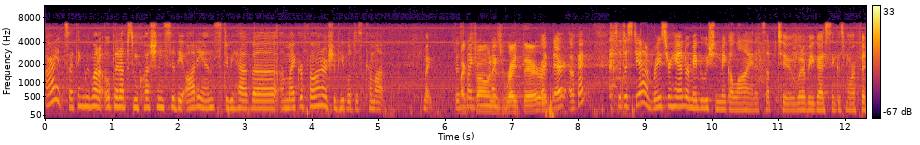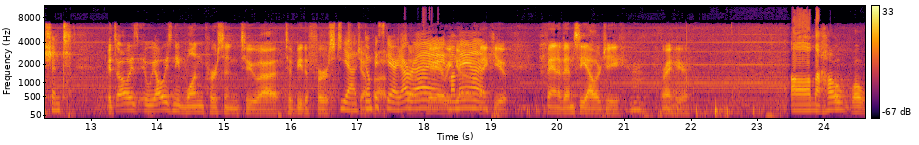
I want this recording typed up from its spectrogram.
All right, so I think we want to open up some questions to the audience. Do we have a, a microphone, or should people just come up? Mic- this Microphone mic- is right there. Right there. Okay. So just yeah, raise your hand, or maybe we should make a line. It's up to whatever you guys think is more efficient. It's always we always need one person to uh, to be the first. Yeah, to jump don't be up. scared. All So right, my go. man. Thank you. Fan of MC Allergy, right here. Um, how whoa,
